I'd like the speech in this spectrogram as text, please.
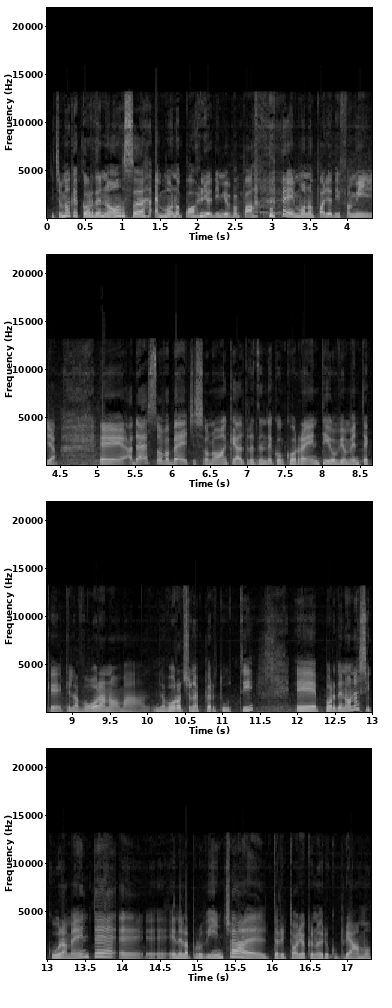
diciamo che Cordenons è monopolio di mio papà, è monopolio di famiglia. E adesso vabbè ci sono anche altre aziende concorrenti ovviamente che, che lavorano, ma il lavoro ce n'è per tutti. E Pordenone sicuramente è, è, nella provincia, è il territorio che noi ricopriamo.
